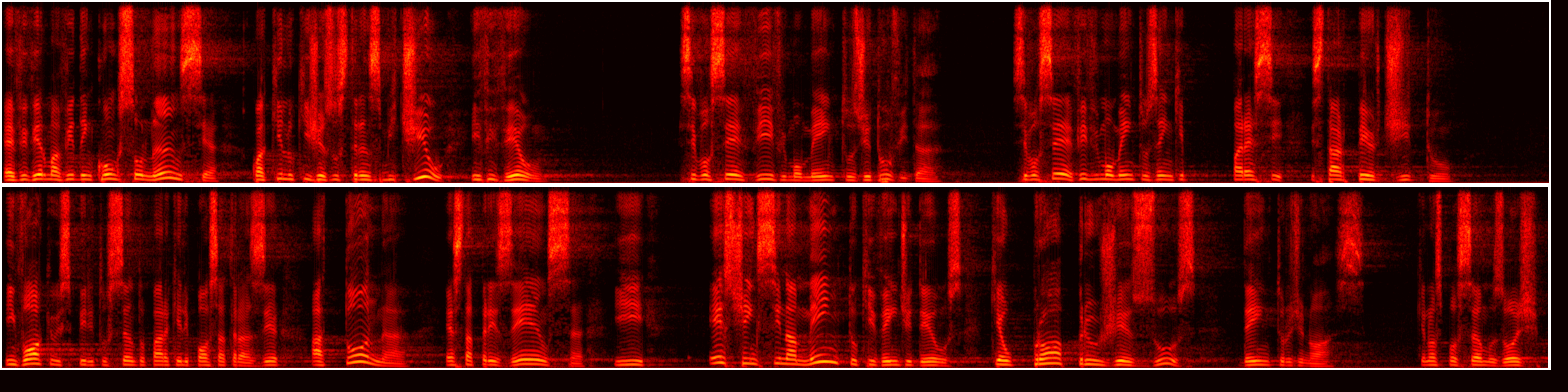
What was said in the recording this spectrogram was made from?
É viver uma vida em consonância com aquilo que Jesus transmitiu e viveu. Se você vive momentos de dúvida, se você vive momentos em que parece estar perdido, invoque o Espírito Santo para que ele possa trazer à tona esta presença e este ensinamento que vem de Deus, que é o próprio Jesus dentro de nós. Que nós possamos hoje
